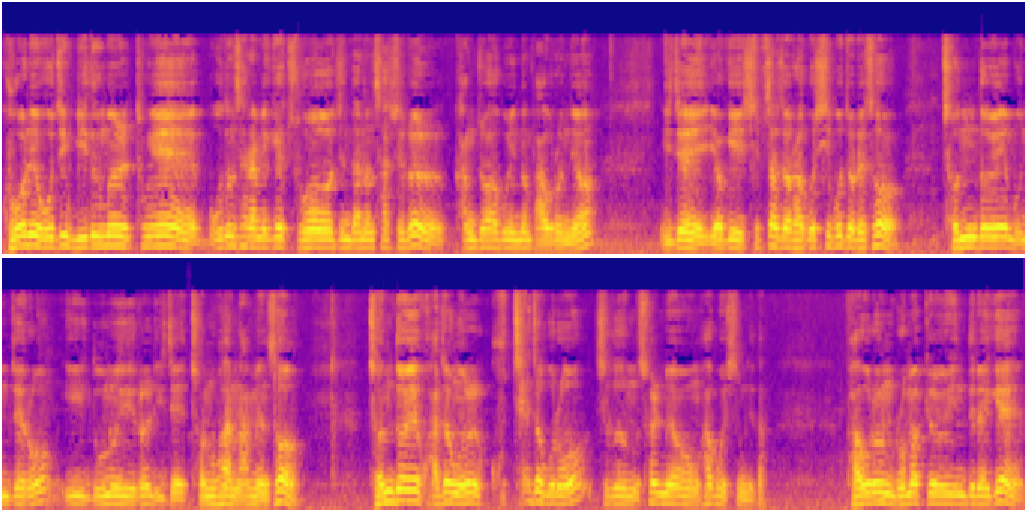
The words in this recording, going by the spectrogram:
구원이 오직 믿음을 통해 모든 사람에게 주어진다는 사실을 강조하고 있는 바울은요 이제 여기 14절하고 15절에서 전도의 문제로 이 누누이를 이제 전환하면서 전도의 과정을 구체적으로 지금 설명하고 있습니다. 바울은 로마 교인들에게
